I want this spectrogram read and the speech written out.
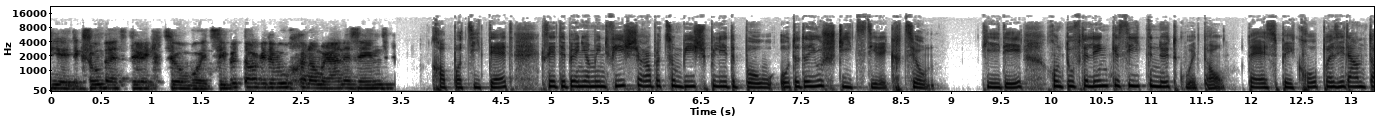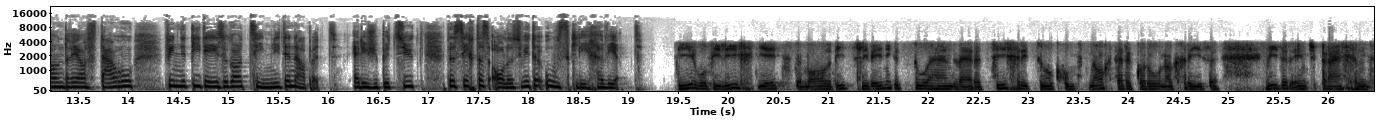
die, die Gesundheitsdirektion, die jetzt sieben Tage in der Woche am Rennen sind. Kapazität sieht Benjamin Fischer aber zum Beispiel in der Bau- oder der Justizdirektion. Die Idee kommt auf der linken Seite nicht gut an. Der SP-Co-Präsident Andreas Tauro findet die Idee sogar ziemlich daneben. Er ist überzeugt, dass sich das alles wieder ausgleichen wird. Die, die vielleicht jetzt mal ein bisschen weniger zu tun haben, werden sicher in Zukunft nach der Corona-Krise wieder entsprechend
